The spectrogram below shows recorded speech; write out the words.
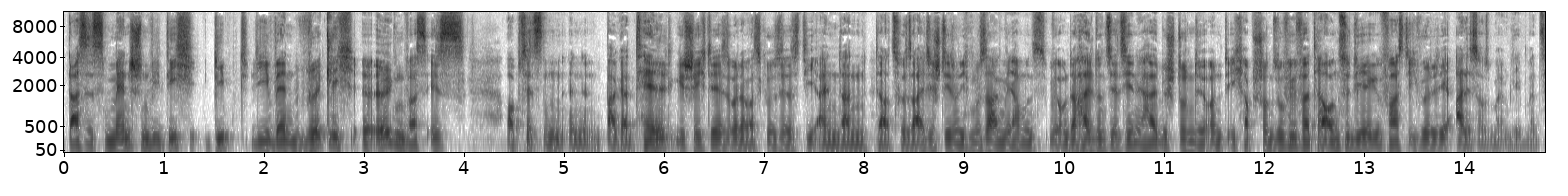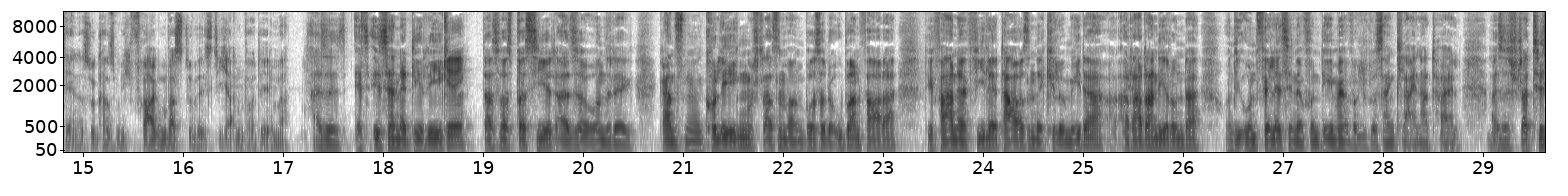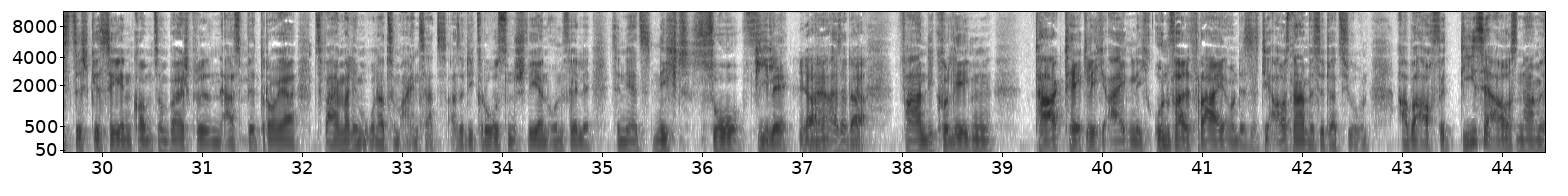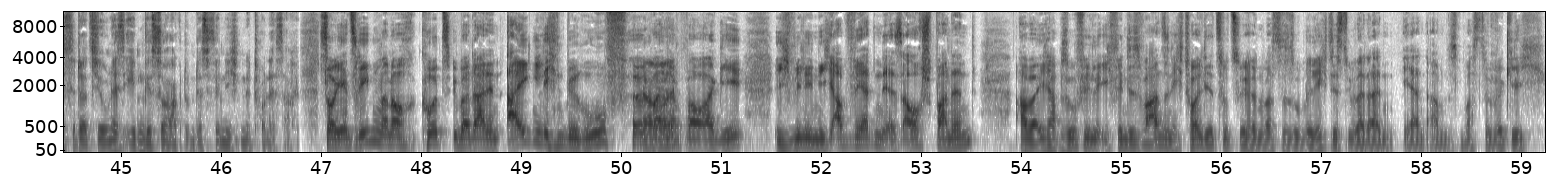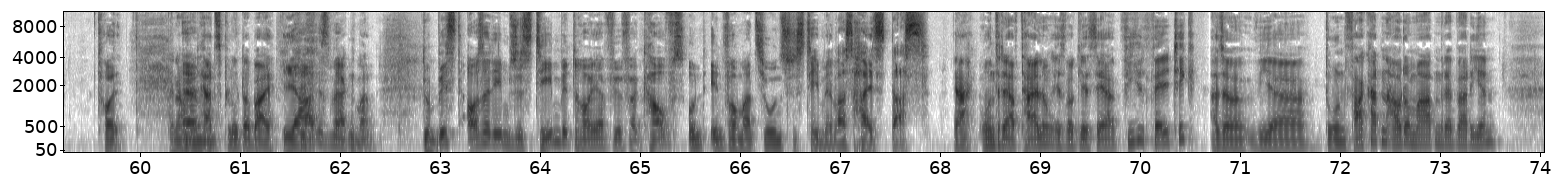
dass es Menschen wie dich gibt, die, wenn wirklich irgendwas ist, ob es jetzt ein, eine Bagatellgeschichte ist oder was Größeres, die einen dann da zur Seite stehen. Und ich muss sagen, wir haben uns, wir unterhalten uns jetzt hier eine halbe Stunde und ich habe schon so viel Vertrauen zu dir gefasst, ich würde dir alles aus meinem Leben erzählen. Also du kannst mich fragen, was du willst. Ich antworte immer. Also es ist ja nicht die Regel, dass was passiert. Also unsere ganzen Kollegen, Straßenbahnbus- oder U-Bahnfahrer, die fahren ja viele tausende Kilometer, radern die runter und die Unfälle sind ja von dem her wirklich bloß ein kleiner Teil. Also statistisch gesehen kommt zum Beispiel ein Erstbetreuer zweimal im Monat zum Einsatz. Also die großen, schweren Unfälle sind jetzt nicht so viele. Ja, ne? Also da ja. fahren die Kollegen tagtäglich eigentlich unfallfrei und das ist die Ausnahmesituation. Aber auch für diese Ausnahmesituation ist eben gesorgt und das finde ich eine tolle Sache. So, jetzt reden wir noch kurz über deinen eigentlichen Beruf Jawohl. bei der VAG. Ich will ihn nicht abwerten, der ist auch spannend, aber ich habe so viele, ich finde es wahnsinnig toll, dir zuzuhören, was du so berichtest über dein Ehrenamt. Das machst du wirklich Toll. Genau, mit ähm, Herzblut dabei. Ja, das merkt man. Du bist außerdem Systembetreuer für Verkaufs- und Informationssysteme. Was heißt das? Ja, unsere Abteilung ist wirklich sehr vielfältig. Also wir tun Fahrkartenautomaten reparieren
